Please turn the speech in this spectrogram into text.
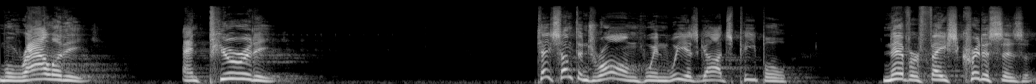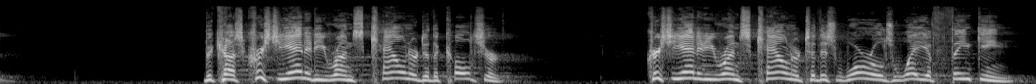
morality and purity. Tell you something's wrong when we as God's people never face criticism. Because Christianity runs counter to the culture. Christianity runs counter to this world's way of thinking.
